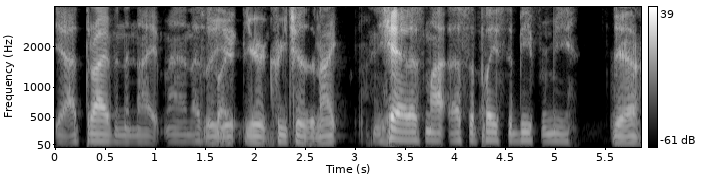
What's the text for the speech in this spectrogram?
yeah, I thrive in the night, man. That's So you're, like you're a creature of the night. yeah, that's my that's the place to be for me. Yeah,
